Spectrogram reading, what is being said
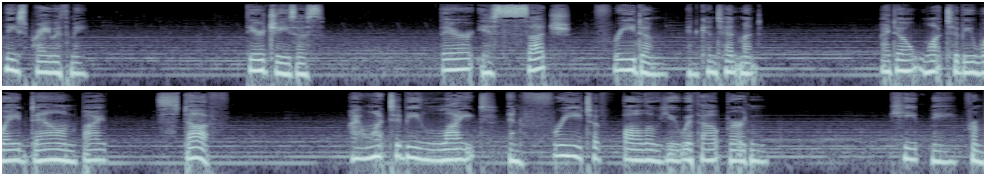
Please pray with me. Dear Jesus, there is such freedom and contentment. I don't want to be weighed down by stuff. I want to be light and free to follow you without burden. Keep me from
